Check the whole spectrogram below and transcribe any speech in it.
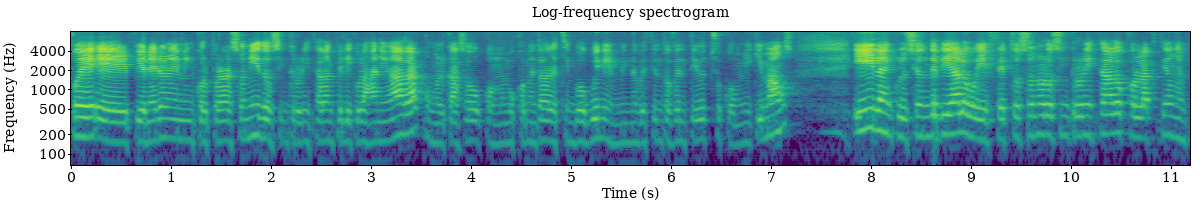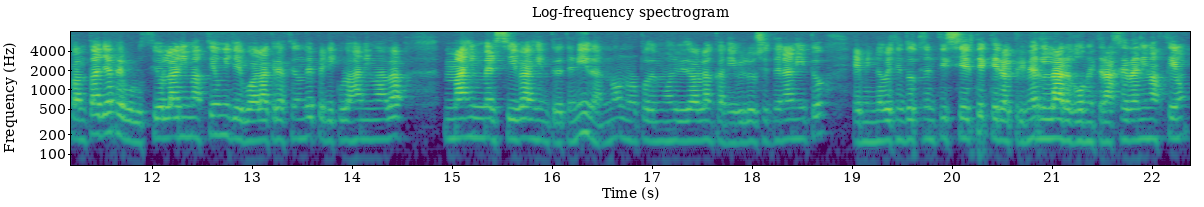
fue eh, pionero en incorporar sonido sincronizado en películas animadas, como el caso, como hemos comentado, del Steamboat Willie en 1928 con Mickey Mouse, y la inclusión de diálogo y efectos sonoros sincronizados con la acción en pantalla revolucionó la animación y llevó a la creación de películas animadas más inmersivas y entretenidas, ¿no? No podemos olvidar Blancanieves y los siete enanitos en 1937, que era el primer largometraje de animación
